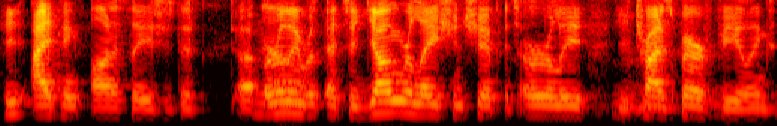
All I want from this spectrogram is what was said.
he I think honestly it's just a, a No. early. It's a young relationship. It's early. You try to spare feelings.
